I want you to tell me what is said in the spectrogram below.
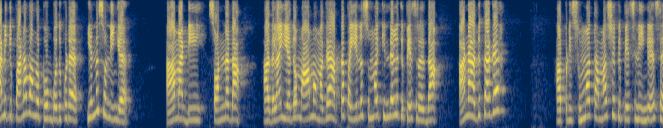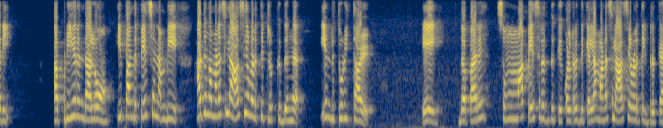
அன்னைக்கு பணம் வாங்க போகும்போது கூட என்ன சொன்னீங்க? ஆமாடி சொன்னதான். அதெல்லாம் ஏதோ மாமா மக அத்தை பையன்னு சும்மா கிண்டலுக்கு பேசுறதுதான். ஆனா அதுக்காக? அப்படி சும்மா தமாஷுக்கு பேசுனீங்க சரி. அப்படி இருந்தாலும் இப்ப அந்த பேச்சை நம்பி அதுங்க மனசுல ஆசையை வளர்த்துட்டு இருக்குதுங்க என்று துடித்தாள். ஏய் இதோ பாரு. சும்மா பேசுறதுக்கு கொள்றதுக்கெல்லாம் மனசுல ஆசையை வளர்த்துக்கிட்டு இருக்க.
